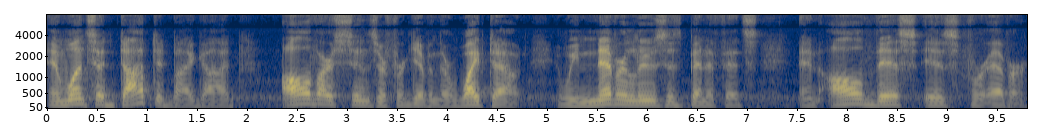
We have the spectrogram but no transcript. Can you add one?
And once adopted by God, all of our sins are forgiven. They're wiped out. We never lose his benefits, and all this is forever.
